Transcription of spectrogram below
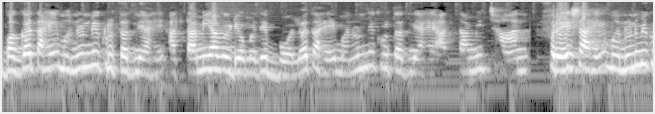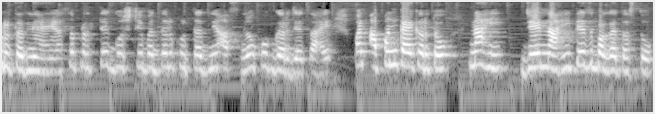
बघत आहे म्हणून मी कृतज्ञ आहे. आता मी या व्हिडिओमध्ये बोलत आहे म्हणून मी कृतज्ञ आहे. आता मी छान फ्रेश आहे म्हणून मी कृतज्ञ आहे. असं प्रत्येक गोष्टीबद्दल कृतज्ञ असणं खूप गरजेचं आहे. पण आपण काय करतो? नाही. जे नाही तेच बघत असतो.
